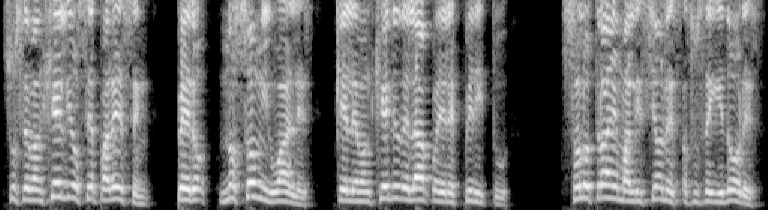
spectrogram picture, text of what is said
Sus Evangelios se parecen, pero no son iguales que el Evangelio del agua y el Espíritu. Solo trae maldiciones a sus seguidores,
